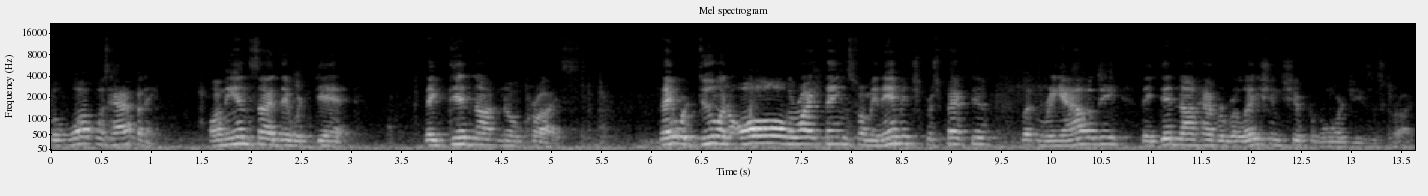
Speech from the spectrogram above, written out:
But what was happening? On the inside, they were dead. They did not know Christ. They were doing all the right things from an image perspective, but in reality, they did not have a relationship with the Lord Jesus Christ.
